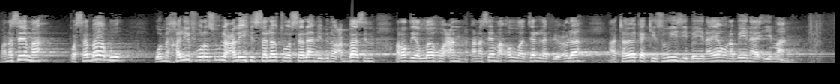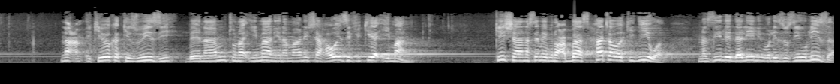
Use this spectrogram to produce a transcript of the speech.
Wanasema kwa sababu wamekhalifu rasul alayhi salatu wasalam ibn Abbas radiyallahu anhu. Anasema Allah jalla fi ula ataweka kizuizi baina yao na baina ya imani Naam ikiweka kizuizi baina ya mtu na imani inamaanisha hawezi fikia imani kisha anasema ibn Abbas hata wakijiwa na zile dalili walizoziuliza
